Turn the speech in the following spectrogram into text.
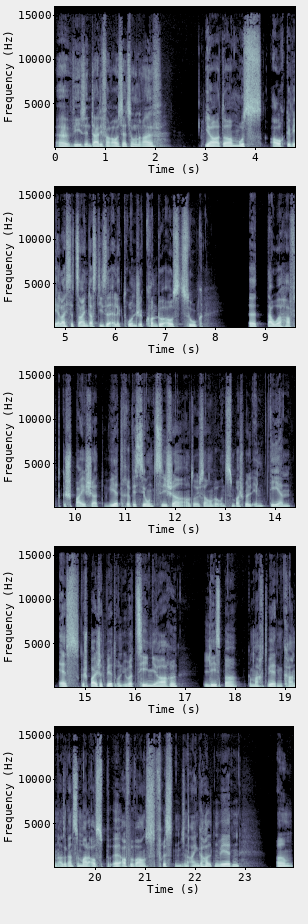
Äh, wie sind da die Voraussetzungen, Ralf? Ja, da muss auch gewährleistet sein, dass dieser elektronische Kontoauszug äh, dauerhaft gespeichert wird, revisionssicher, also ich sage mal bei uns zum Beispiel im DMS gespeichert wird und über zehn Jahre lesbar gemacht werden kann. Also ganz normale Auf, äh, Aufbewahrungsfristen müssen eingehalten werden. Ähm,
